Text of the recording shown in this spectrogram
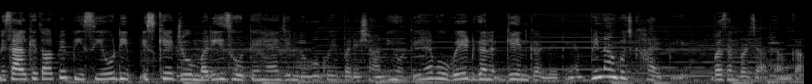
मिसाल के तौर पे पीसीओडी इसके जो मरीज़ होते हैं, जिन लोगों को ये परेशानी होती है, वो वेट गेन कर लेते हैं, बिना कुछ खाए पिए, वज़न बढ़ जाता है उनका।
